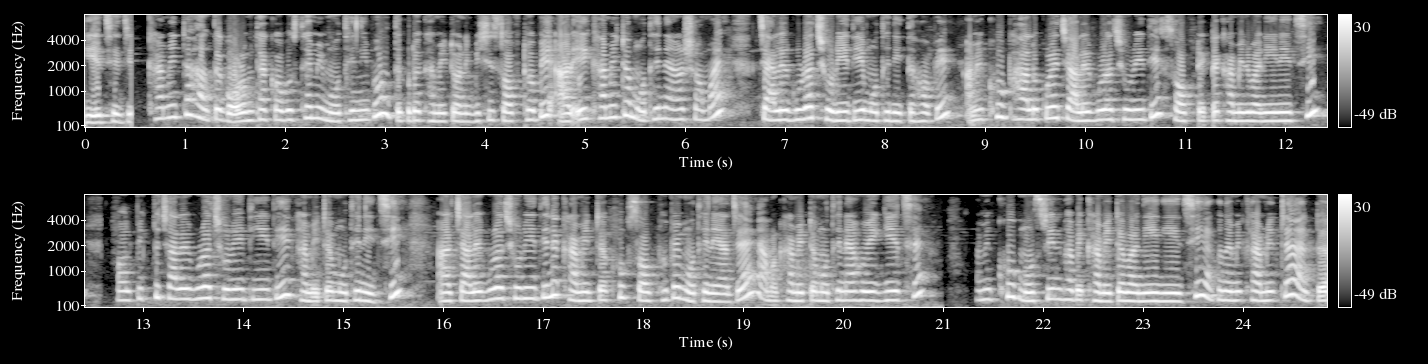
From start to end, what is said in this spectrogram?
গিয়েছে। খামিরটা হালকা গরম থাকা অবস্থায় আমি মথে নিব। এতে করে খামিরটা অনেক বেশি সফট হবে। আর এই খামিরটা মথে নেওয়ার সময় চালের গুঁড়া ছড়িয়ে দিয়ে মথে নিতে হবে। আমি খুব ভালো করে চালের গুঁড়া ছড়িয়ে দিয়ে সফট একটা খামির বানিয়ে নিয়েছি। অল্প একটু চালের গুঁড়া ছড়িয়ে দিয়ে দিয়ে খামিরটা মথে নিচ্ছি। আর চালের গুঁড়া ছড়িয়ে দিলে খামিরটা খুব সফটভাবে মথে নেওয়া যায়। আমার খামিরটা মথে নেওয়া হয়ে গিয়েছে। আমি খুব মসৃণভাবে খামিরটা বানিয়ে নিয়েছি। এখন আমি খামিরটা একটা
